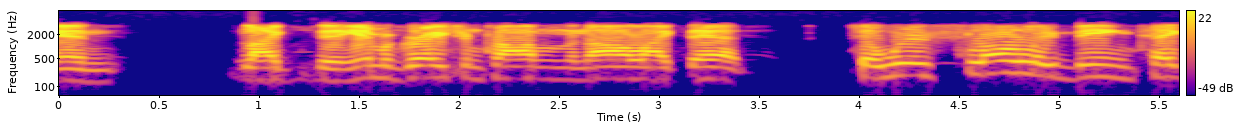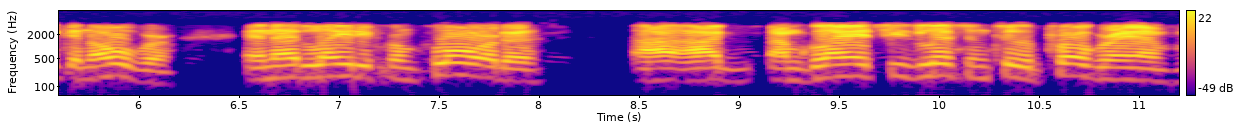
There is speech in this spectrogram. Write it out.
and like the immigration problem and all like that. So we're slowly being taken over. And that lady from Florida, I, I I'm glad she's listening to the program.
